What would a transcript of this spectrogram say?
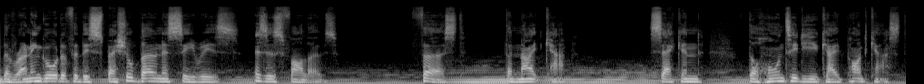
the running order for this special bonus series is as follows First, the Nightcap. Second, the Haunted UK podcast.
